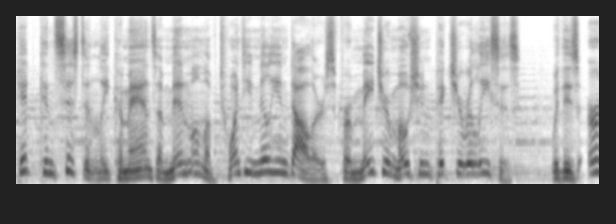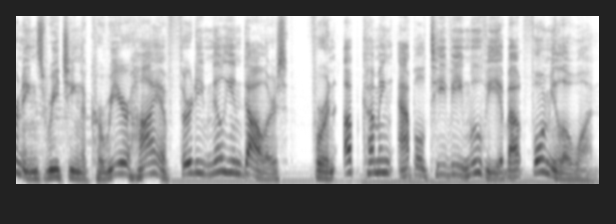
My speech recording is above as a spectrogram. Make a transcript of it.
Pitt consistently commands a minimum of $20 million for major motion picture releases, with his earnings reaching a career high of $30 million for an upcoming Apple TV movie about Formula One.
